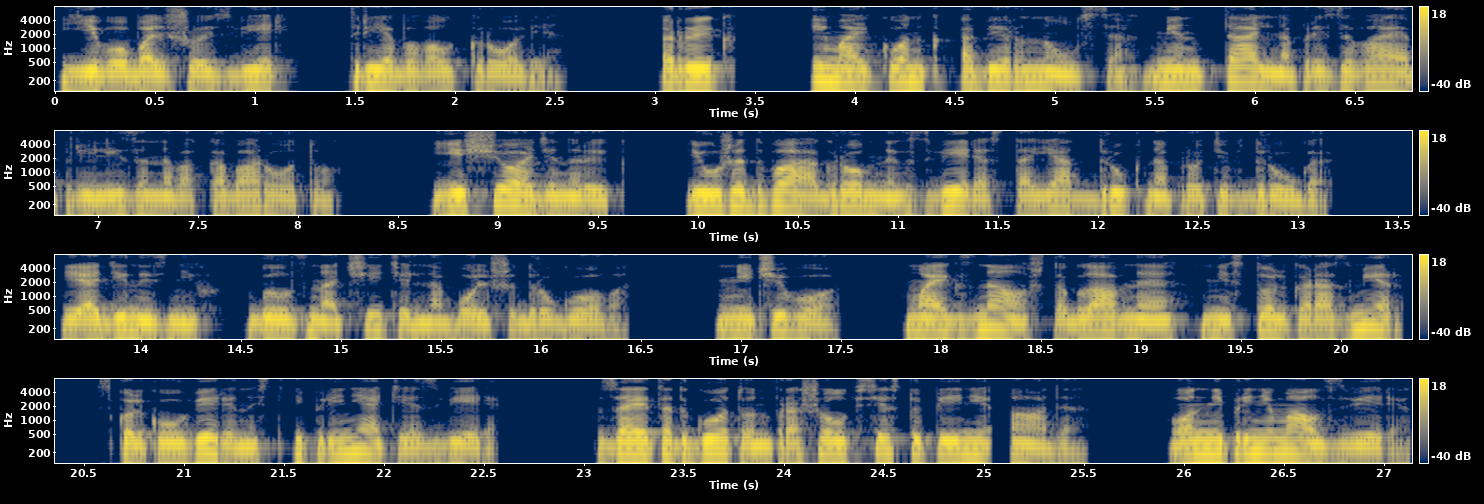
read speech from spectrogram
Его большой зверь требовал крови. Рык, и Майконг обернулся, ментально призывая прилизанного к обороту. Еще один рык, и уже два огромных зверя стоят друг напротив друга. И один из них был значительно больше другого. Ничего, Майк знал, что главное не столько размер, сколько уверенность и принятие зверя. За этот год он прошел все ступени ада. Он не принимал зверя,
